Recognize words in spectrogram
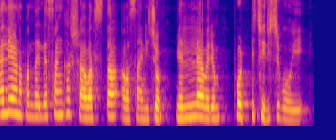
കല്യാണ പന്തലിലെ സംഘർഷാവസ്ഥ അവസാനിച്ചു. എല്ലാവരും പൊട്ടിച്ചിരിച്ചുപോയി.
